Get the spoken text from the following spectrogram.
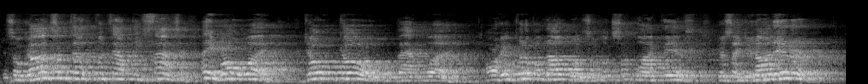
And so God sometimes puts out these signs. Saying, hey, wrong way. Don't go that way. Or He'll put up another one, something, something like this. He'll say, do not enter.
